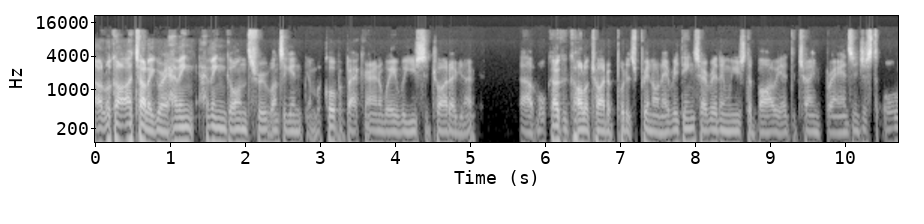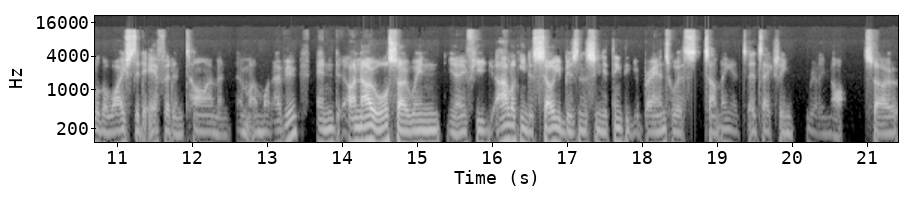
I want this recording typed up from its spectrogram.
Uh, look, I, I, totally agree. Having having gone through once again my corporate background where we used to try to, you know, uh, well, Coca Cola tried to put its print on everything. So everything we used to buy, we had to change brands and just all of the wasted effort and time and, and, and, what have you. And I know also when, you know, if you are looking to sell your business and you think that your brand's worth something, it's, it's actually really not. So,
